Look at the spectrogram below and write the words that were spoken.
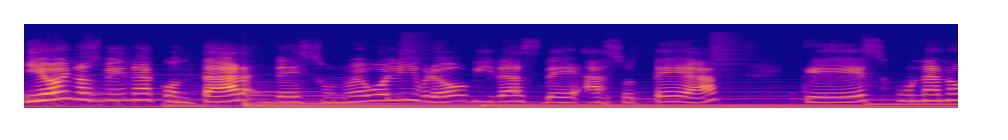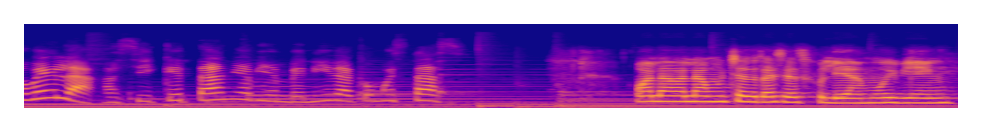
Y hoy nos viene a contar de su nuevo libro, Vidas de Azotea, que es una novela. Así que Tania, bienvenida, ¿cómo estás? Hola, hola, muchas gracias Julia, muy bien.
